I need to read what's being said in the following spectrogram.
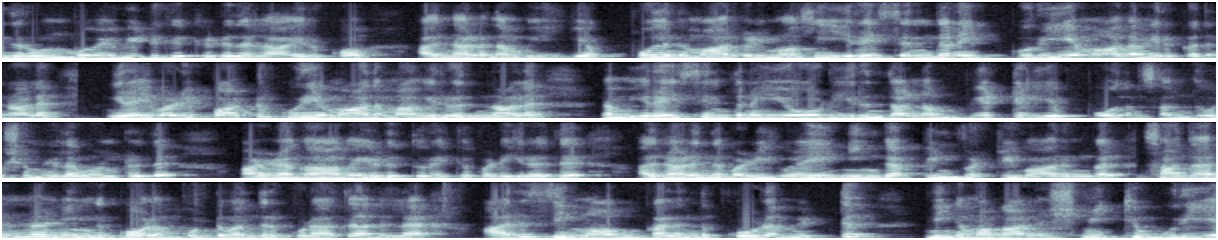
இது ரொம்பவே வீட்டுக்கு கெடுதலா இருக்கும். அதனால நம்ம எப்போது இந்த மார்கழி மாசம் இறை சிந்தனைக்குரிய மாதம் இருக்கிறதுனால இறை வழிபாட்டுக்குரிய மாதமாக இருக்கிறதுனால நம் இறை சிந்தனையோடு இருந்தால் நம் வீட்டில் எப்போதும் சந்தோஷம் நிலவுன்றது அழகாக எடுத்துரைக்கப்படுகிறது. அதனால இந்த வழிகளை நீங்க பின்பற்றி வாருங்கள். சாதாரண நீங்க கோலம் போட்டு வந்துடக்கூடாது அதுல அரிசி மாவு கலந்து கோலமிட்டு நீங்க மகாலட்சுமிக்கு உரிய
